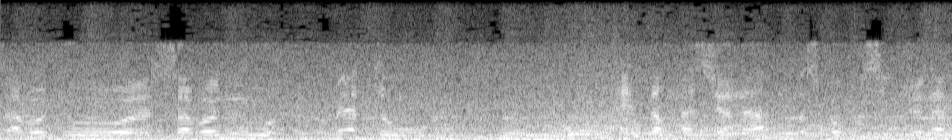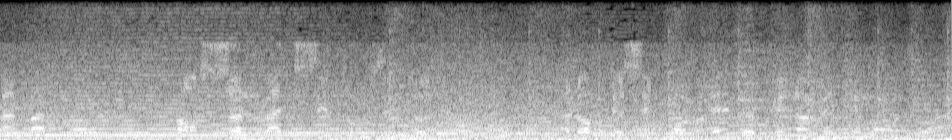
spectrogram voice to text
Ça va nous, euh, ça va nous, nous mettre au niveau international, parce qu'on sait que généralement, pense seulement que c'est aux États-Unis, alors que c'est pas vrai, le phénomène est mondial.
